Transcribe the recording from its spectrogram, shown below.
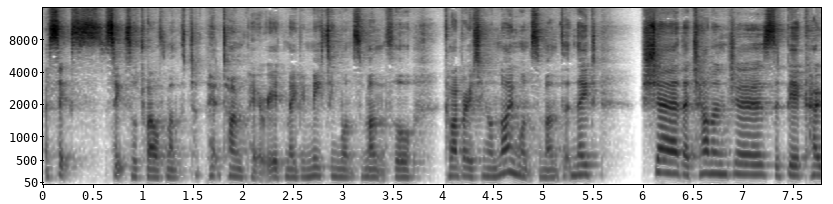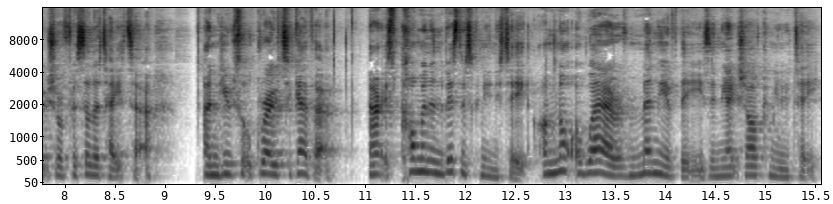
a six, six or 12 month t- time period, maybe meeting once a month or collaborating online once a month. And they'd share their challenges, there'd be a coach or a facilitator, and you sort of grow together. Now, it's common in the business community. I'm not aware of many of these in the HR community.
